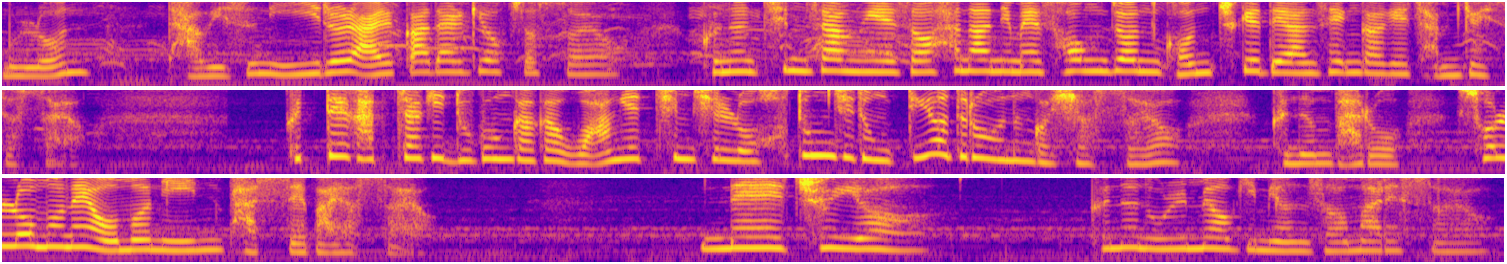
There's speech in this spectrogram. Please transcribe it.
물론 다윗은 이 일을 알 까닭이 없었어요. 그는 침상 위에서 하나님의 성전 건축에 대한 생각에 잠겨 있었어요. 그때 갑자기 누군가가 왕의 침실로 허둥지둥 뛰어들어오는 것이었어요. 그는 바로 솔로몬의 어머니인 바세바였어요. 네, 주여. 그는 울먹이면서 말했어요.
